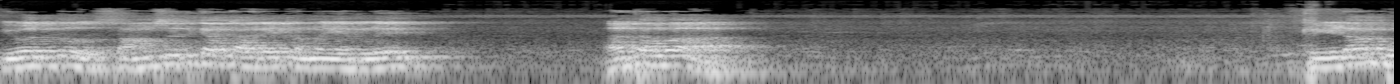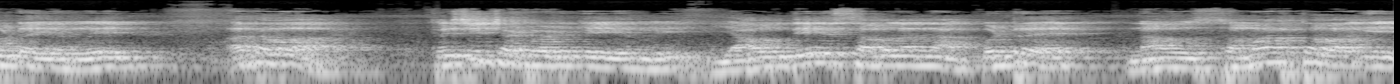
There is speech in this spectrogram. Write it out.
ಇವತ್ತು ಸಾಂಸ್ಕೃತಿಕ ಕಾರ್ಯಕ್ರಮ ಇರಲಿ ಅಥವಾ ಕ್ರೀಡಾಕೂಟ ಇರಲಿ ಅಥವಾ ಕೃಷಿ ಚಟುವಟಿಕೆ ಇರಲಿ, ಯಾವುದೇ ಸವಾಲನ್ನ ಕೊಟ್ಟರೆ ನಾವು ಸಮರ್ಥವಾಗಿ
